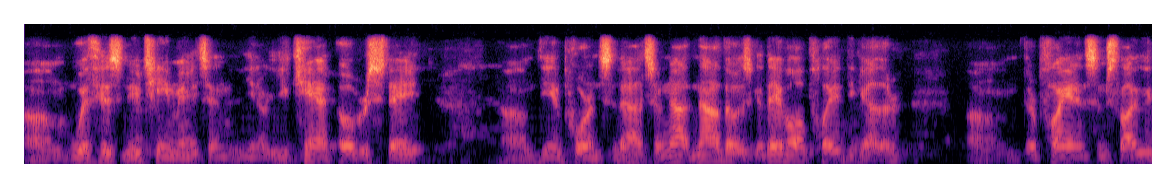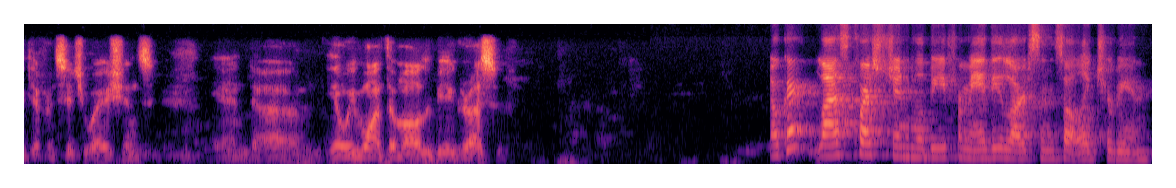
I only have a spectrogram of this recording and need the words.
um, with his new teammates. And you know, you can't overstate um, the importance of that. So now, now those they've all played together. Um, they're playing in some slightly different situations, and uh, you know, we want them all to be aggressive. Okay, last question will be from Andy Larsen, Salt Lake Tribune.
